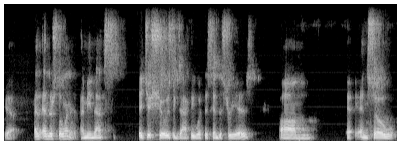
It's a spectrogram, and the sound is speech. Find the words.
Yeah, and and they're still in it. I mean, that's it just shows exactly what this industry is. Um, and so,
